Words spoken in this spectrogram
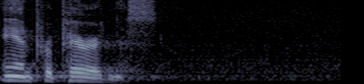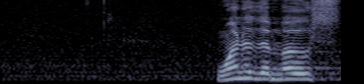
and preparedness. One of the most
